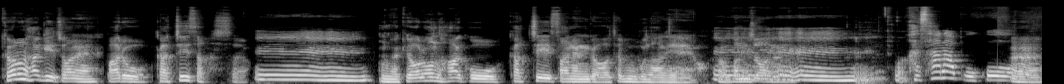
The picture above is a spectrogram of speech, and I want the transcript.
결혼하기 전에 바로 같이 살았어요. 음, 음. 음, 결혼하고 같이 사는 거 대부분 아니에요. 음, 음, 완전은. 음, 음. 뭐 가- 살아보고. 네.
